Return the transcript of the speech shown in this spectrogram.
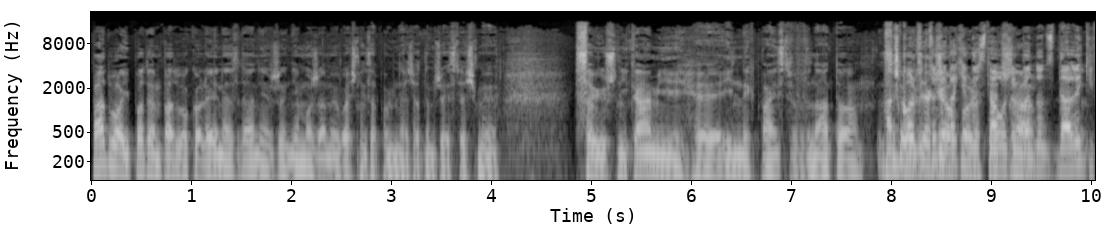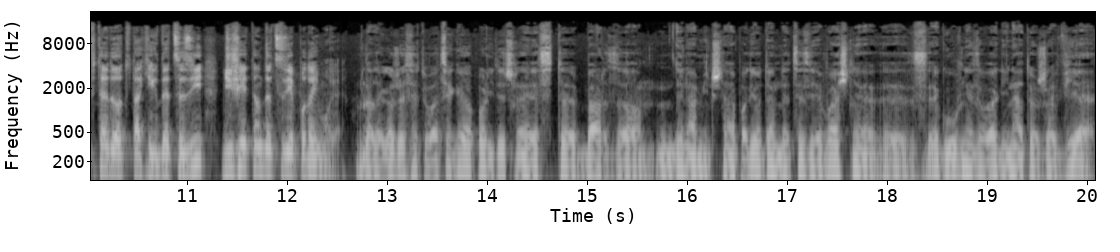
Padło i potem padło kolejne zdanie, że nie możemy właśnie zapominać o tym, że jesteśmy sojusznikami e, innych państw w NATO. Aczkolwiek co się takiego stało, że będąc daleki wtedy od takich decyzji, dzisiaj tę decyzję podejmuje? Dlatego, że sytuacja geopolityczna jest e, bardzo dynamiczna. Podjął tę decyzję właśnie e, z, głównie z uwagi na to, że wie,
